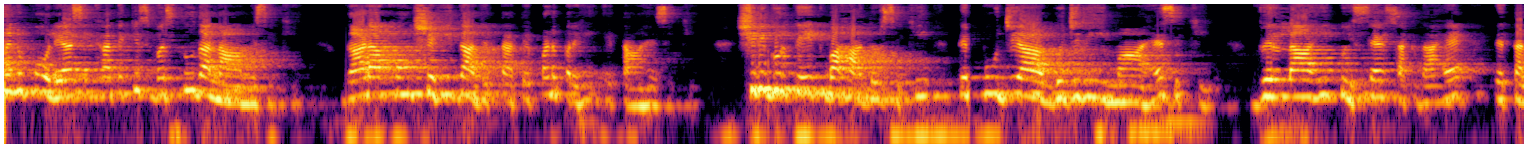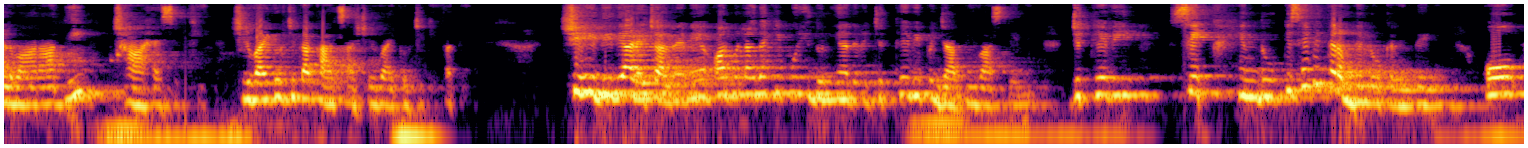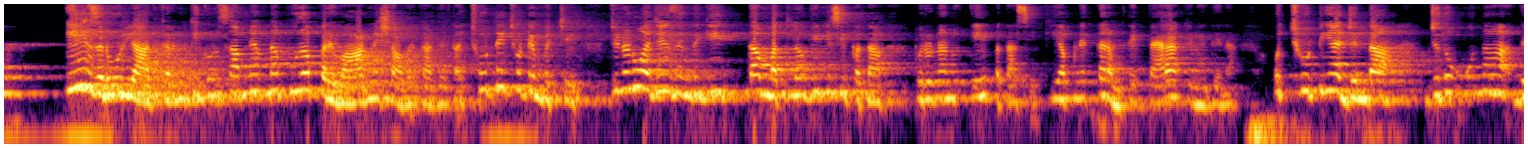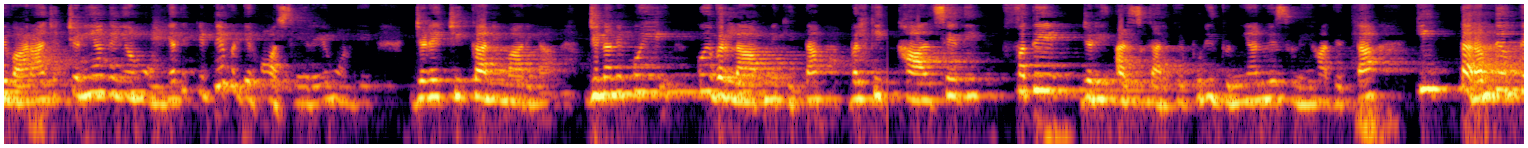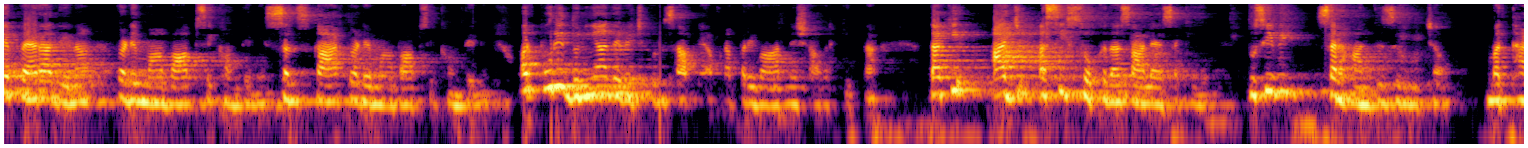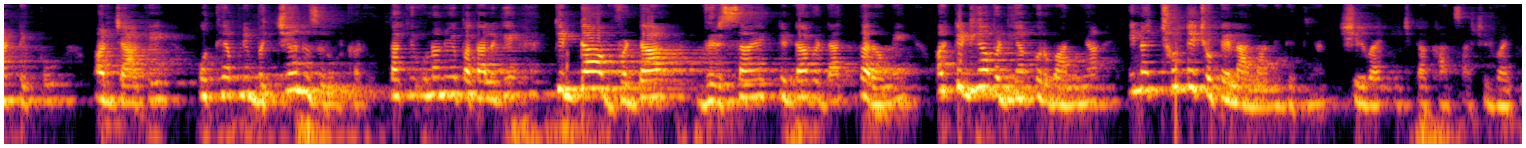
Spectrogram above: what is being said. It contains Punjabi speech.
ਮੈਨੂੰ ਭੋਲਿਆ ਸਿੱਖਾ ਤੇ ਕਿਸ ਵਸਤੂ ਦਾ ਨਾਮ ਹੈ ਸਿੱਖੀ। ਗਾੜਾ ਖੂਨ ਸ਼ਹੀਦਾਂ ਦਿੱਤਾ ਤੇ ਪੜ ਪਰਹੀ ਇਹ ਤਾਂ ਹੈ ਸਿੱਖੀ। ਸ਼੍ਰੀ ਗੁਰੂ ਤੇਗ ਬਹਾਦਰ ਸਿੱਖੀ ਤੇ ਪੂਜਿਆ ਗੁਜਰੀ ਮਾਂ ਹੈ ਸਿੱਖੀ। ਵਿਰਲਾ ਹੀ ਕੋਈ ਸਹਿ ਸਕਦਾ ਹੈ ਤੇ ਤਲਵਾਰਾਂ ਦੀ ਛਾ ਹੈ ਸਿੱਖੀ। ਸ਼੍ਰੀ ਵਾਹਿਗੁਰੂ ਜੀ ਕਾ ਖਾਲਸਾ, ਸ਼੍ਰੀ ਵਾਹਿਗੁਰੂ ਜੀ ਕੀ ਫਤਿਹ। ਸ਼ਹੀਦੀ ਦਿਹਾੜੇ ਚੱਲ ਰਹੇ ਨੇ ਔਰ ਮੈਨੂੰ ਲੱਗਦਾ ਕਿ ਪੂਰੀ ਦੁਨੀਆ ਦੇ ਵਿੱਚ ਜਿੱਥੇ ਵੀ ਪੰਜਾਬੀ ਵਸਦੇ ਨੇ ਜਿੱਥੇ ਵੀ ਸਿੱਖ, ਹਿੰਦੂ ਕਿਸੇ ਵੀ ਧਰਮ ਦੇ ਲੋਕ ਰਹਿੰਦੇ ਨੇ, ਉਹ ਇਹ ਜ਼ਰੂਰ ਯਾਦ ਕਰਨ ਕਿ ਗੁਰੂ ਸਾਹਿਬ ਨੇ ਆਪਣਾ ਪੂਰਾ ਪਰਿਵਾਰ ਨਿਸ਼ਾਵਰ ਕਰ ਦਿੱਤਾ। ਛੋਟੇ ਛੋਟੇ ਬੱਚੇ, ਜਿਨ੍ਹਾਂ ਨੂੰ ਅਜੇ ਜ਼ਿੰਦਗੀ ਦਾ ਮਤਲਬ ਵੀ ਨਹੀਂ ਸੀ ਪਤਾ, ਪਰ ਉਹਨਾਂ ਨੂੰ ਇਹ ਪਤਾ ਸੀ ਕਿ ਆਪਣੇ ਧਰਮ ਤੇ ਪਹਿਰਾ ਕਿਵੇਂ ਦੇਣਾ। ਉਹ ਛੋਟੀਆਂ ਜਿੰਦਾਂ, ਜਦੋਂ ਉਹਨਾਂ ਦੀਵਾਰਾਂ 'ਚ ਚਣੀਆਂ ਗਈਆਂ ਹੋਣਗੀਆਂ ਤੇ ਕਿੱਡੇ ਵੱਡੇ ਹੌਸਲੇ ਰਹੇ ਹੋਣਗੇ, ਜਿਹੜੇ ਚੀਕਾਂ ਨਹੀਂ ਮਾਰੀਆਂ, ਜਿਨ੍ਹਾਂ ਨੇ ਕੋਈ ਕੋਈ ਵਰਲਾਪ ਨਹੀਂ ਕੀਤਾ, ਬਲਕਿ ਖਾਲਸੇ ਦੀ ਫਤਿਹ ਜਿਹੜੀ ਅਰਜ਼ ਕਰਕੇ ਪੂਰੀ ਦੁਨੀਆ ਨੂੰ ਇਹ ਸੁਨੇਹਾ ਦਿੱਤਾ ਕਿ ਧਰਮ ਦੇ ਉੱਤੇ ਪਹਿਰਾ ਦੇਣਾ ਤੁਹਾਡੇ ਮਾਪੇ ਸਿਖਾਉਂਦੇ ਨੇ, ਸੰਸਕਾਰ ਤੁਹਾਡੇ ਮਾਪੇ ਸਿਖਾਉਂਦੇ ਨੇ ਔਰ ਪੂਰੀ ਦੁਨੀਆ ਦੇ ਵਿੱਚ ਗੁਰੂ ਸਾਹਿਬ ਨੇ ਆਪਣਾ ਪਰਿਵਾਰ ਨਿਸ਼ਾਵਰ ਕੀਤਾ ਤਾਂ ਕਿ ਅੱਜ ਅਸੀਂ ਸੁੱਖ ਦਾ ਸਾਹ ਲੈ ਸਕੀਏ। ਤੁਸੀਂ ਵੀ ਸਰਹੰਦ ਜ਼ਰੂਰ ਜਾਓ, ਮੱਥਾ ਟੇਕੋ ਔਰ ਜਾ ਕੇ ਉੱਥੇ ਆਪਣੇ ਬੱਚਿਆਂ ਨੂੰ ਜ਼ਰੂਰ ਖੜੋ ਤਾਂ ਕਿ ਉਹਨਾਂ ਨੂੰ ਇਹ ਪਤਾ ਲੱਗੇ ਕਿੱਡਾ ਵੱਡਾ ਵਿਰਸਾ ਹੈ ਕਿੱਡਾ ਵੱਡਾ ਧਰਮ ਹੈ ਔਰ ਕਿੱਡੀਆਂ ਵੱਡੀਆਂ ਕੁਰਬਾਨੀਆਂ ਇਹਨਾਂ ਛੋਟੇ ਛੋਟੇ ਲਾਲਾਂ ਨੇ ਦਿੱਤੀਆਂ ਸ਼੍ਰੀ ਵਾਹਿਗੁਰੂ ਜੀ ਕਾ ਖਾਲਸਾ, ਸ਼੍ਰੀ ਵਾਹਿਗੁਰੂ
